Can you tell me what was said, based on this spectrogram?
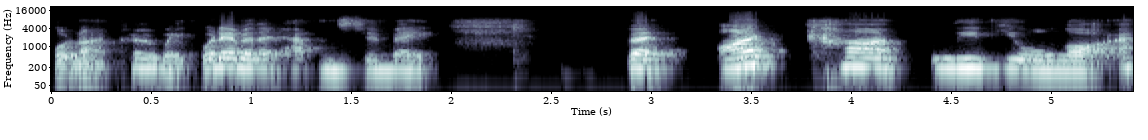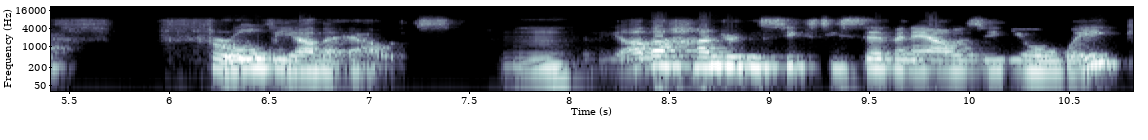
fortnight, per week, whatever that happens to be. But I can't live your life for all the other hours. Mm-hmm. The other 167 hours in your week,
